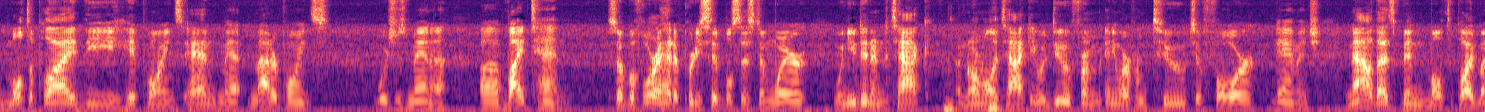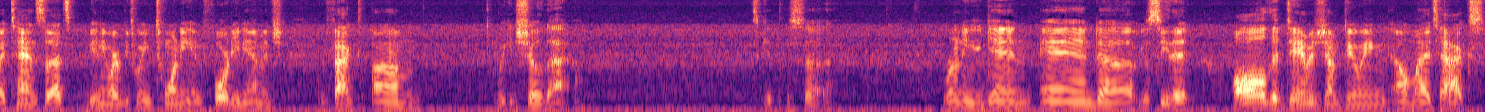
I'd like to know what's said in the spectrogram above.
multiply the hit points and ma matter points, which is mana, uh, by 10. So before I had a pretty simple system where when you did an attack, a normal attack, it would do from anywhere from 2 to 4 damage. Now that's been multiplied by 10, so that's anywhere between 20 and 40 damage. In fact, um, we can show that. Let's get this uh, running again, and uh, you'll see that all the damage I'm doing, all my attacks,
